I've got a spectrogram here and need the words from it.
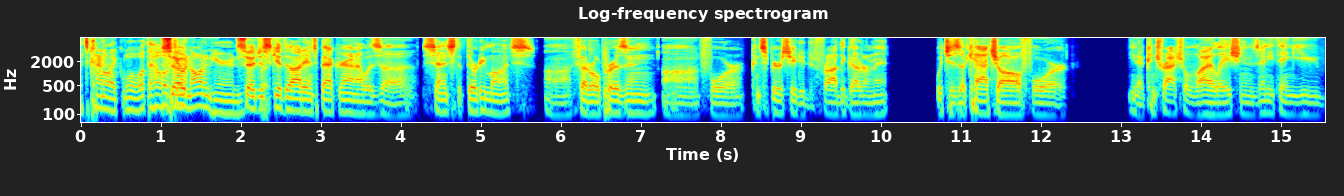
it's kind of like well what the hell is So- going on in here and So, just to give the audience background, I was uh, sentenced to 30 months uh, federal prison uh, for conspiracy to defraud the government, which is a catch-all for you know contractual violations, anything you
